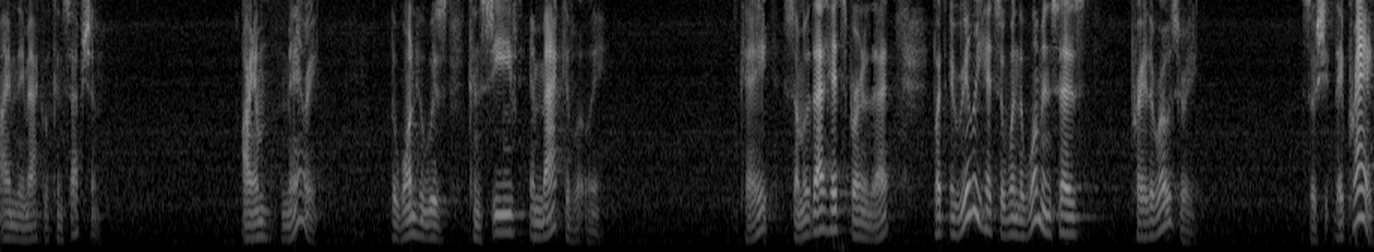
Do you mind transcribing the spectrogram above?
I am the Immaculate Conception. I am Mary, the one who was conceived immaculately. Okay, some of that hits Bernadette, but it really hits her when the woman says, pray the rosary. So she, they pray.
